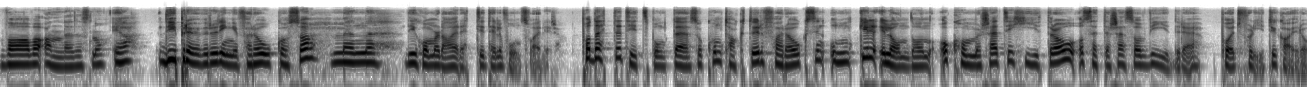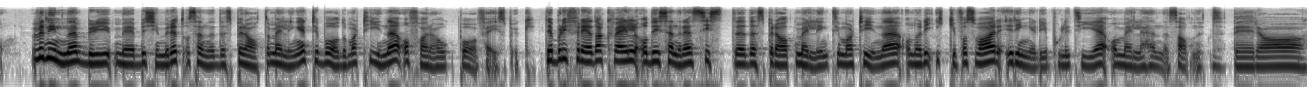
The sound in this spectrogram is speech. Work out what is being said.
Hva var annerledes nå? Ja, De prøver å ringe Farouk også, men de kommer da rett til telefonsvarer. På dette tidspunktet så kontakter Farouk sin onkel i London og kommer seg til Heathrow og setter seg så videre på et fly til Kairo. Venninnene blir mer bekymret og sender desperate meldinger til både Martine og Farahok på Facebook. Det blir fredag kveld, og de sender en siste desperat melding til Martine, og når de ikke får svar, ringer de politiet og melder henne savnet. Bra.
